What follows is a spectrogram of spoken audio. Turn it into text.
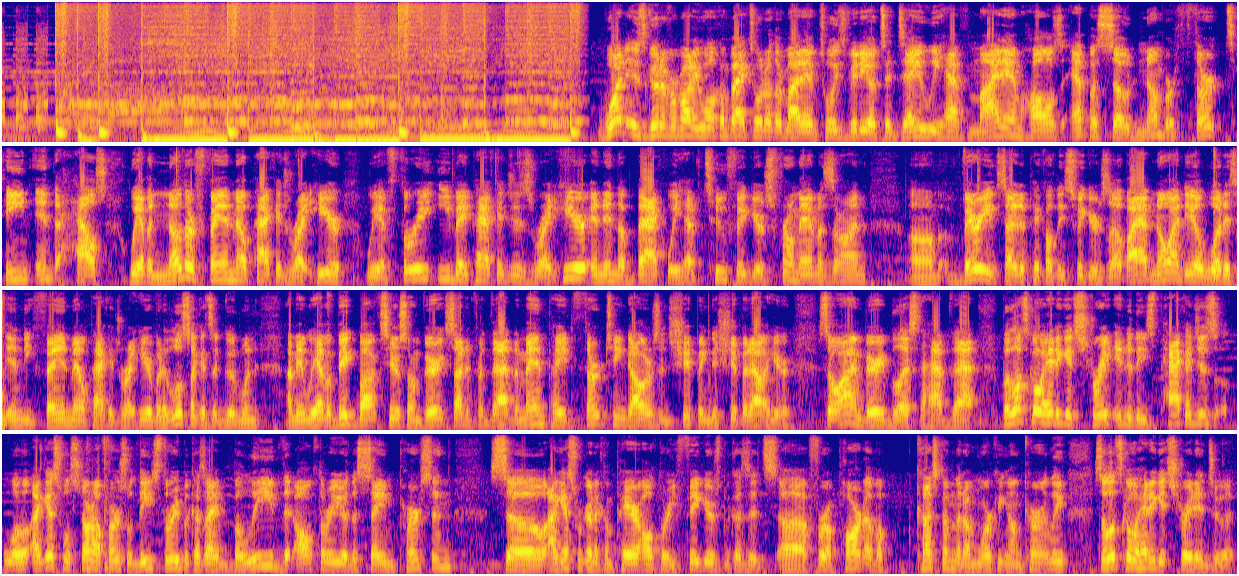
What is good everybody? Welcome back to another My Damn Toys video. Today we have My Damn Hauls episode number 13 in the house. We have another fan mail package right here. We have three eBay packages right here. And in the back we have two figures from Amazon. Um, very excited to pick all these figures up. I have no idea what is in the fan mail package right here, but it looks like it's a good one. I mean, we have a big box here, so I'm very excited for that. The man paid $13 in shipping to ship it out here, so I am very blessed to have that. But let's go ahead and get straight into these packages. Well, I guess we'll start off first with these three because I believe that all three are the same person. So I guess we're going to compare all three figures because it's uh, for a part of a custom that I'm working on currently. So let's go ahead and get straight into it.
